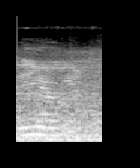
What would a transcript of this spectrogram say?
Iya. iya.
